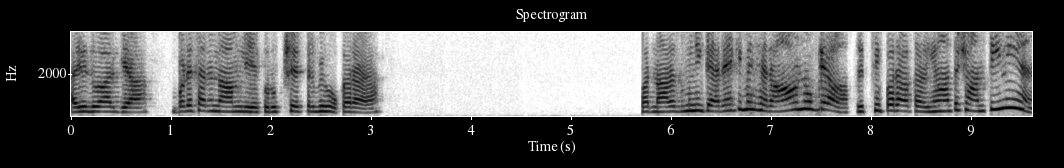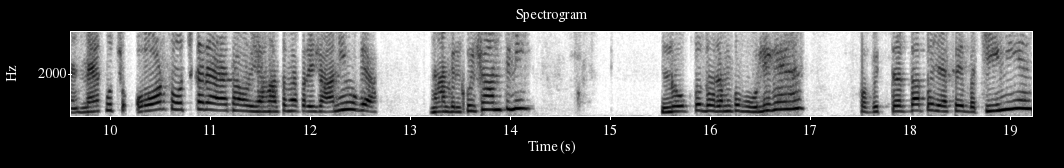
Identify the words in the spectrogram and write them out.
हरिद्वार गया। बड़े सारे नाम लिए, कुरुक्षेत्र भी होकर आया। पर नारद मुनि कह रहे हैं कि मैं हैरान हो गया पृथ्वी पर आकर, यहाँ तो शांति नहीं है। मैं कुछ और सोच कर आया था और यहाँ तो मैं परेशान ही हो गया। यहाँ बिल्कुल शांति नहीं। लोग तो धर्म को भूल ही गए हैं। पवित्रता तो जैसे बची नहीं है।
